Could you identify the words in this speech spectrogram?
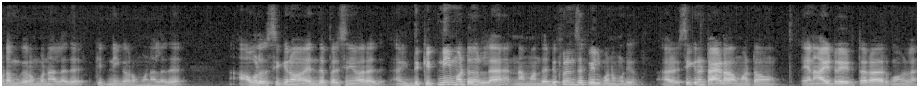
உடம்புக்கு ரொம்ப நல்லது கிட்னிக்கு ரொம்ப நல்லது. அவ்வளோ சீக்கிரம் எந்த பிரச்சனையும் வராது. இது கிட்னி மட்டும் இல்லை நம்ம அந்த டிஃப்ரென்ஸை ஃபீல் பண்ண முடியும். சீக்கிரம் டயர்டாக ஆக மாட்டோம். ஏன்னா ஹைட்ரேட்டராக இருக்கும்ல.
